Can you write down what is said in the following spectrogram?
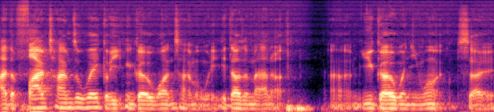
either five times a week or you can go one time a week. It doesn't matter. Um, you go when you want. So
